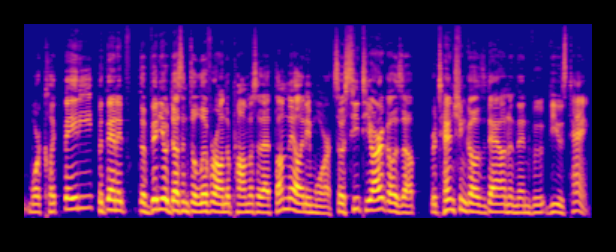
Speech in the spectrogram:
more clickbaity, but then it, the video doesn't deliver on the promise of that thumbnail anymore. So CTR goes up, retention goes down, and then views tank.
